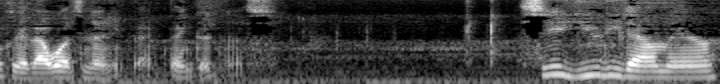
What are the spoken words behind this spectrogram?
Okay, that wasn't anything. Thank goodness. See a down there.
